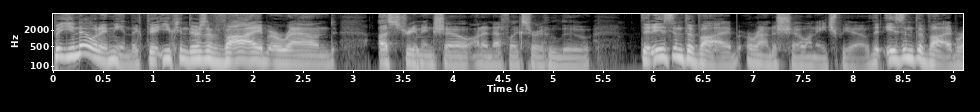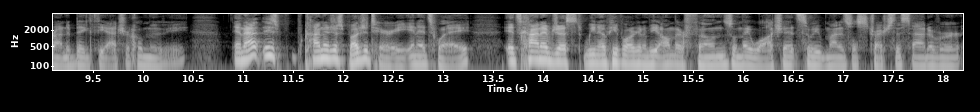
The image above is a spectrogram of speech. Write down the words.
But you know what I mean? Like that, you can. There's a vibe around a streaming show on a Netflix or a Hulu that isn't the vibe around a show on HBO. That isn't the vibe around a big theatrical movie. And that is kind of just budgetary in its way. It's kind of just we know people are going to be on their phones when they watch it, so we might as well stretch this out over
